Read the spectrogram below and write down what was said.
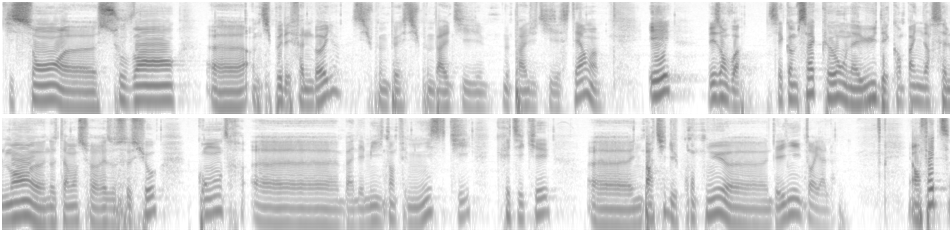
qui sont euh, souvent un petit peu des fanboys, si je peux me, si je peux me permettre d'utiliser ce terme, et les envoie. C'est comme ça qu'on a eu des campagnes d'harcèlement, euh, notamment sur les réseaux sociaux, contre euh, bah, des militantes féministes qui critiquaient euh, une partie du contenu des lignes éditoriales. Et en fait,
